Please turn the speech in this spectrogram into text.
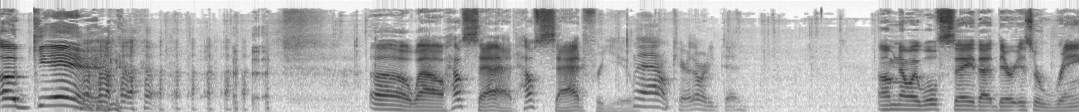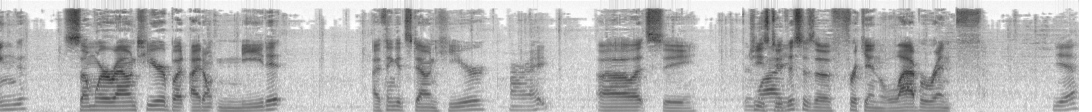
again. oh wow, how sad! How sad for you. Nah, I don't care. They're already dead. Um, now I will say that there is a ring somewhere around here, but I don't need it. I think it's down here. All right. Uh, let's see. Then Jeez, why- dude, this is a freaking labyrinth. Yeah.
